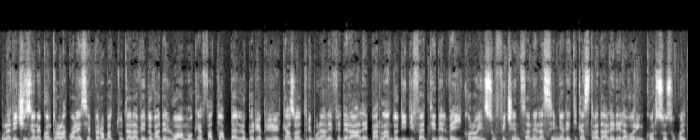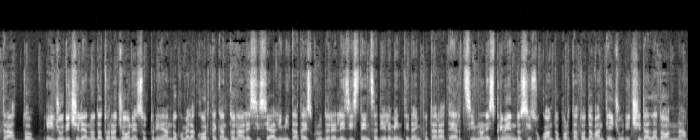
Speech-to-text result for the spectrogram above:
Una decisione contro la quale si è però battuta la vedova dell'uomo che ha fatto appello per riaprire il caso al Tribunale federale federale parlando di difetti del veicolo e insufficienza nella segnaletica stradale dei lavori in corso su quel tratto. E i giudici le hanno dato ragione, sottolineando come la Corte cantonale si sia limitata a escludere l'esistenza di elementi da imputare a terzi, non esprimendosi su quanto portato davanti ai giudici dalla donna.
